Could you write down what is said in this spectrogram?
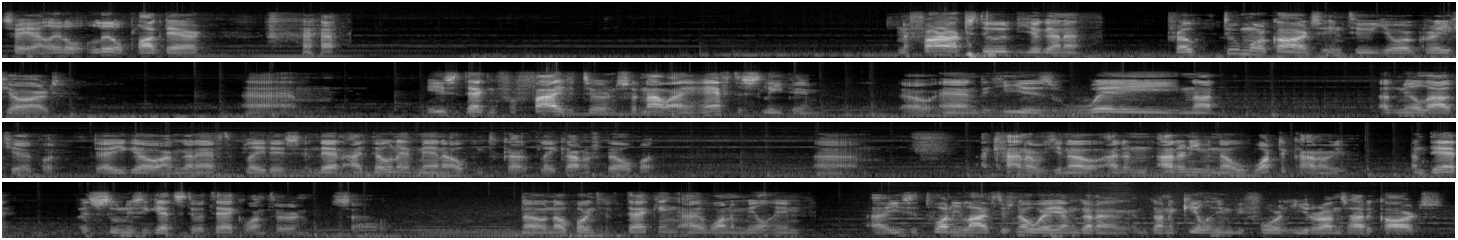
So yeah, little little plug there. Nefarox dude, you're gonna throw two more cards into your graveyard. Um, he's attacking for five turns, so now I have to sleep him. So, and he is way not, not milled out yet, but there you go. I'm gonna have to play this, and then I don't have mana open to play counterspell, but um, I kind of, you know, I don't, I don't even know what to counter. I'm dead as soon as he gets to attack one turn, so. No, no point in attacking. I want to mill him. Uh, he's at 20 life. There's no way I'm gonna gonna kill him before he runs out of cards.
